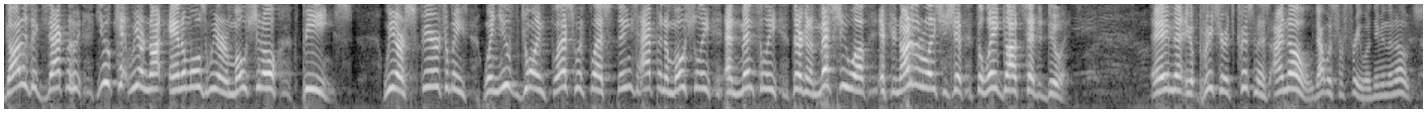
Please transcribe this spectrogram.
God is exactly who you can we are not animals, we are emotional beings. We are spiritual beings. When you've joined flesh with flesh, things happen emotionally and mentally that are going to mess you up if you're not in the relationship the way God said to do it. Amen. Amen. Preacher, it's Christmas. I know. That was for free, wasn't even the notes.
